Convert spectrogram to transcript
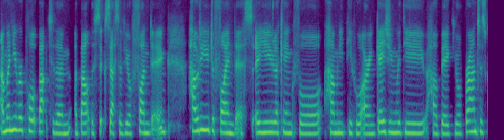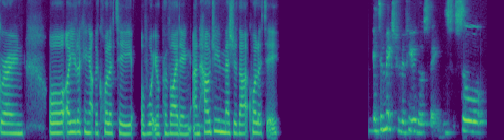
And when you report back to them about the success of your funding, how do you define this? Are you looking for how many people are engaging with you, how big your brand has grown, or are you looking at the quality of what you're providing and how do you measure that quality? It's a mixture of a few of those things. So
